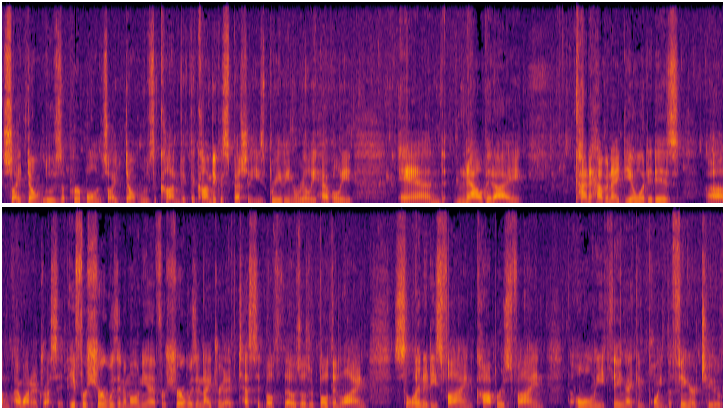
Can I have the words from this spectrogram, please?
so I don't lose the purple and so I don't lose the convict. The convict especially, he's breathing really heavily. And now that I kind of have an idea what it is, um, I want to address it. If for sure was an ammonia, for sure was a nitrate, I've tested both of those. Those are both in line. Salinity's fine, copper's fine. The only thing I can point the finger to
